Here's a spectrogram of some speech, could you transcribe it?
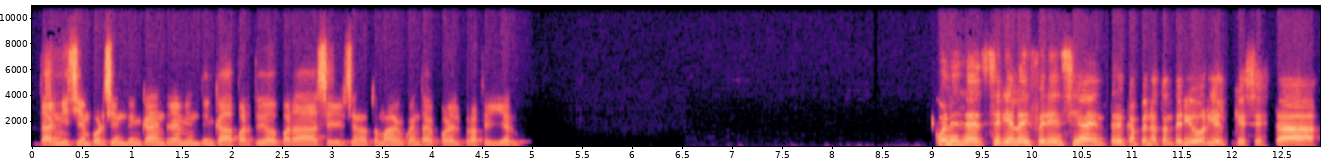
dar mi 100% en cada entrenamiento, en cada partido, para seguir siendo tomado en cuenta por el profe Guillermo. ¿Cuál sería la diferencia entre el campeonato anterior y el que se está,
